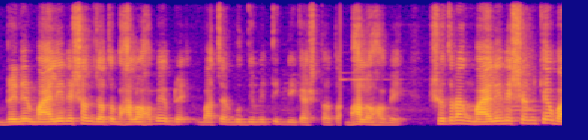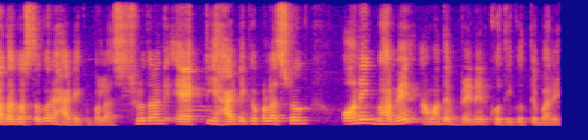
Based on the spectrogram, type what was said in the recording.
ব্রেনের মাইলিনেশন যত ভালো হবে বাচ্চার বুদ্ধিভিত্তিক বিকাশ তত ভালো হবে। সুতরাং মাইলিনেশনকেও বাধাগ্রস্ত করে হার্ডিকোপ্যালাস সুতরাং একটি হার্ডিকোপ্যালাস রোগ অনেকভাবে আমাদের ব্রেনের ক্ষতি করতে পারে।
